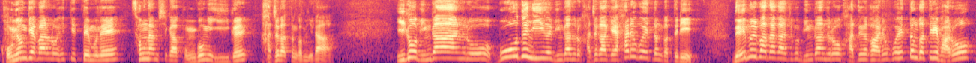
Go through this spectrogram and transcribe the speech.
공영 개발로 했기 때문에 성남시가 공공의 이익을 가져갔던 겁니다. 이거 민간으로 모든 이익을 민간으로 가져가게 하려고 했던 것들이 뇌물 받아가지고 민간으로 가져가려고 했던 것들이 바로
